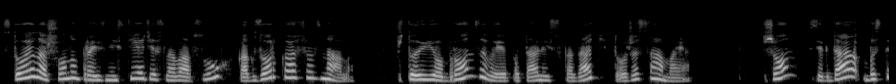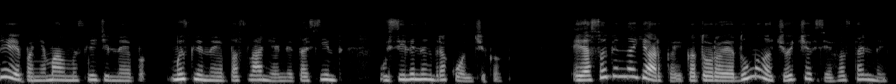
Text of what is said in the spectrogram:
Стоило Шону произнести эти слова вслух, как зорко осознала, что ее бронзовые пытались сказать то же самое. Шон всегда быстрее понимал мыслительные, мысленные послания метасинт усиленных дракончиков, и особенно яркой, которая думала четче всех остальных.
